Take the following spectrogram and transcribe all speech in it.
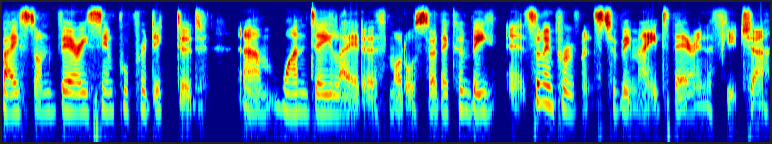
based on very simple predicted um, 1D layered Earth models. So there can be uh, some improvements to be made there in the future.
